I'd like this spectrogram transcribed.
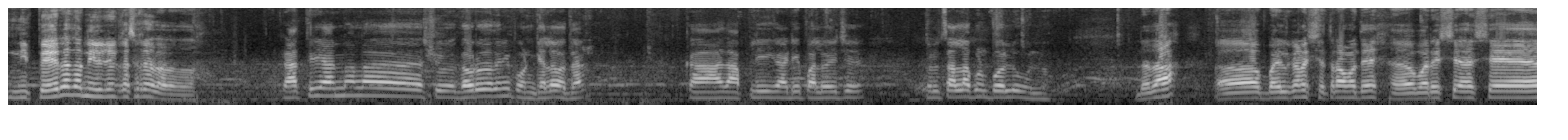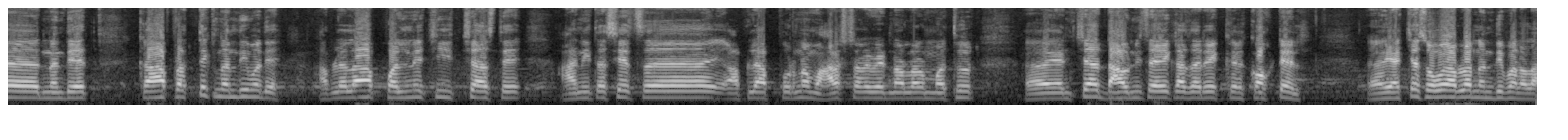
नि पेहऱ्याचं नियोजन कसं काय झालं दादा रात्री आम्हाला शिव गौरवदादांनी फोन केला होता. का आज आपली गाडी पालवायची आहे. तर चालला आपण बोलू बोललो. दादा अ, बैलगाडा क्षेत्रामध्ये अ, बरेचसे असे नंदी आहेत. का प्रत्येक नंदीमध्ये आपल्याला पळण्याची इच्छा असते? आणि तसेच अ, आपल्या पूर्ण महाराष्ट्राला वेडणारा मथुर अ, यांच्या दावणीचा एक हजार एक कॉकटेल याच्यासोबत आपला नंदी पळाला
